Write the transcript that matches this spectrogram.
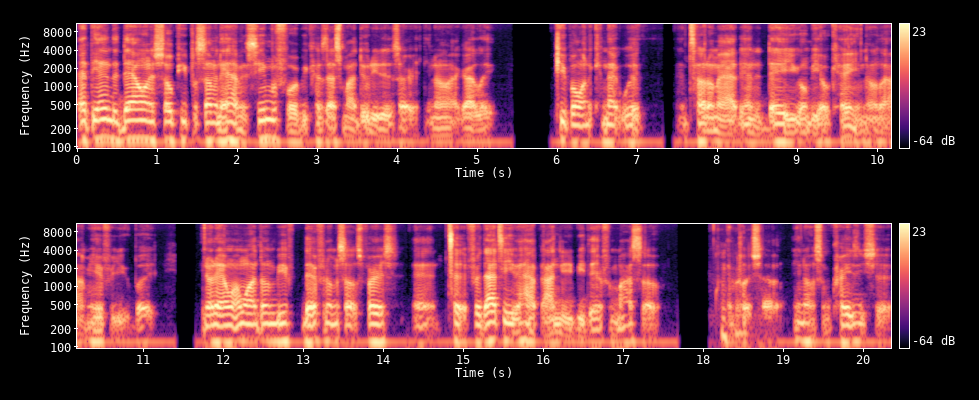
at the end of the day, I want to show people something they haven't seen before because that's my duty to this earth. You know, I got like people I want to connect with and tell them at the end of the day, you're gonna be okay. You know, like I'm here for you. But you know, they, I want them to be there for themselves first, and to, for that to even happen, I need to be there for myself and push out, you know, some crazy shit.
